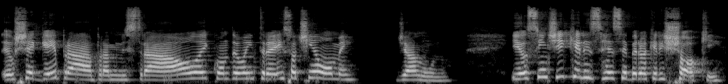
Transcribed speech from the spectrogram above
eu cheguei para ministrar a aula e quando eu entrei só tinha homem de aluno. E eu senti que eles receberam aquele choque,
